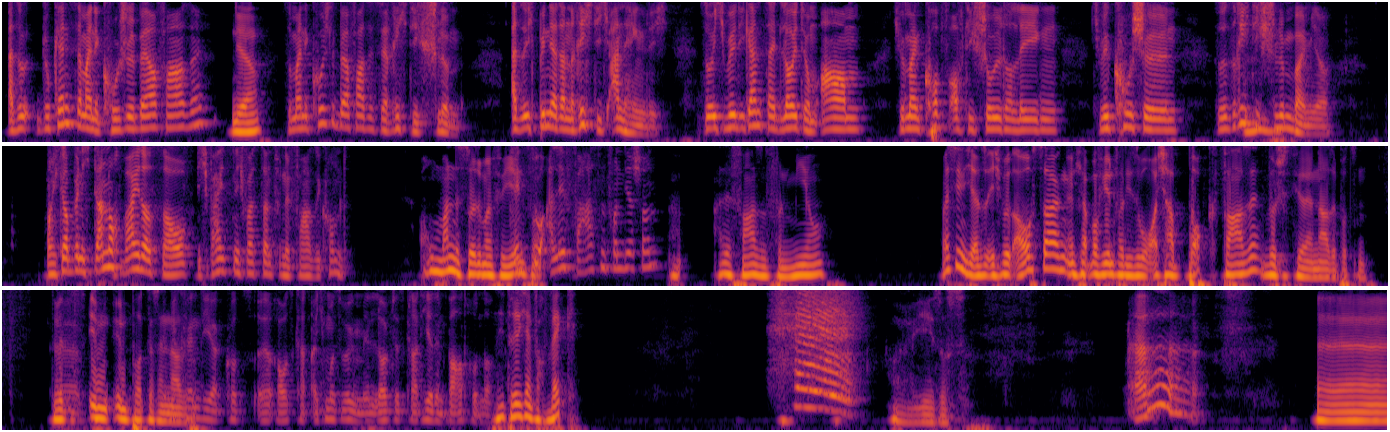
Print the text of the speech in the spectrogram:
Also, du kennst ja meine Kuschelbär-Phase. ja. So, meine Kuschelbär-Phase ist ja richtig schlimm. Also, ich bin ja dann richtig anhänglich. So, ich will die ganze Zeit Leute umarmen. Ich will meinen Kopf auf die Schulter legen. Ich will kuscheln. So, ist richtig Mhm. schlimm bei mir. Und ich glaube, wenn ich dann noch weiter sauf, ich weiß nicht, was dann für eine Phase kommt. Oh Mann, das sollte man für jeden Kennst du alle Phasen von dir schon? alle Phasen von mir. Weiß ich nicht, also ich würde auch sagen, ich habe auf jeden Fall diese, oh, ich hab Bock Phase, würdest dir deine Nase putzen. Du würdest im, im Podcast deine Wir Nase können putzen. die ja kurz äh, rauscutten. Ich muss wirklich, mir läuft jetzt gerade hier den Bart runter. Nee, dreh ich einfach weg. Oh, Jesus. Ah. Äh,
